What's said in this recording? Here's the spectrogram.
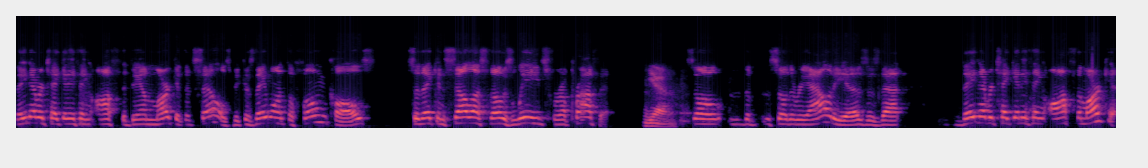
They never take anything off the damn market that sells because they want the phone calls so they can sell us those leads for a profit. Yeah. So the so the reality is is that they never take anything off the market.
